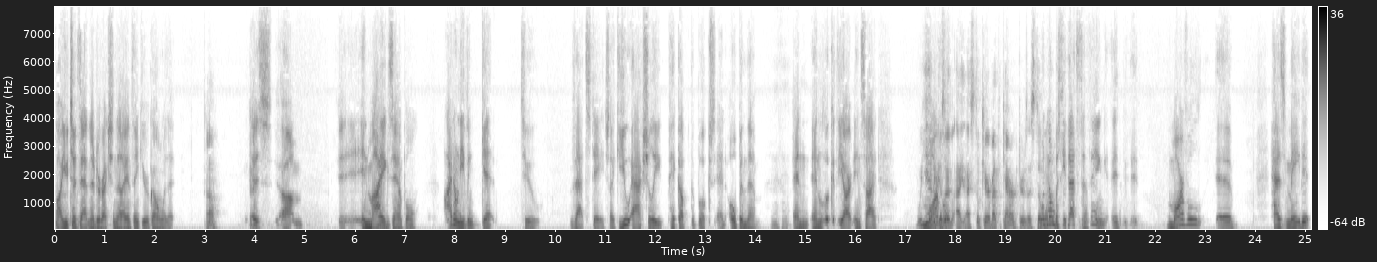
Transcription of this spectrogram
Wow, you took that in a direction that I didn't think you were going with it. Oh, Because um, in my example, I don't even get to that stage. Like you actually pick up the books and open them and and look at the art inside. well, yeah, Marvel- because I, I, I still care about the characters. I still Well, no, but see, that's the Yeah. thing. It, it, Marvel uh, has made it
